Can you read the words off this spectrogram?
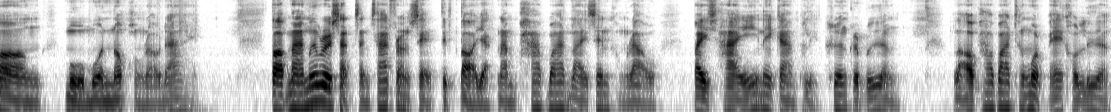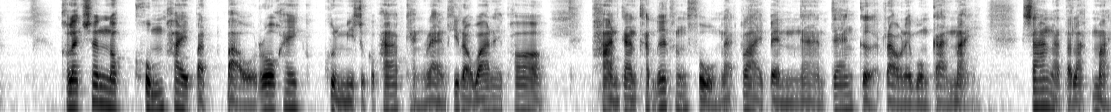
มองหมู่มวลนกของเราได้ ต่อมาเมื่อบริษัทสัญชาติฝรั่งเศส ติดต่ออยากนำภาพวาดลายเส้นของเราไปใช้ในการผลิตเครื่องกระเบื้อง เราเอาภาพวาดทั้งหมดไปให้เขาเลือกคอลเลกชันนกคุ้มภัยปัดเป่าโรคให้คุณมีสุขภาพแข็งแรงที่เราวาดให้พ่อ ผ่านการคัดเลือกทั้งฝูง และกลายเป็นงานแจ้งเกิดเราในวงการใหม่ สร้างอัตลักษณ์ใหม่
